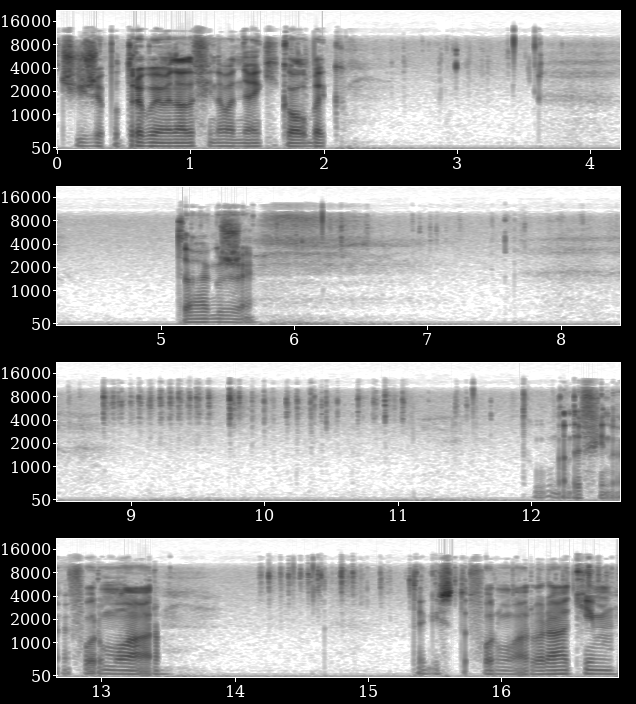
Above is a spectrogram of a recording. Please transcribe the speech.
Čiže potrebujeme nadefinovať nejaký callback. Takže tu nadefinujeme formulár. Takisto formulár vrátim,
